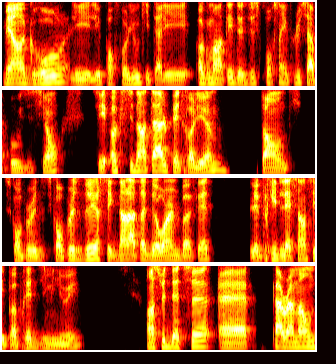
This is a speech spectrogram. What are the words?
Mais en gros, les, portfolios qui est allé augmenter de 10% et plus sa position, c'est Occidental Petroleum. Donc, ce qu'on peut, peut se dire, c'est que dans la tête de Warren Buffett, le prix de l'essence n'est pas prêt de diminuer. Ensuite de ça, euh, Paramount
